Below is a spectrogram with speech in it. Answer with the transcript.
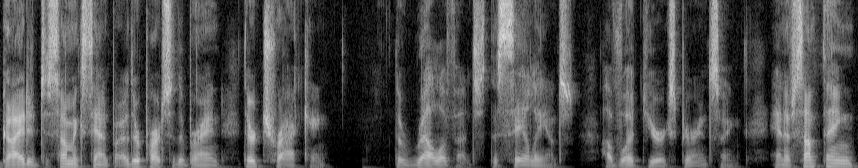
guided to some extent by other parts of the brain. They're tracking the relevance, the salience of what you're experiencing. And if something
